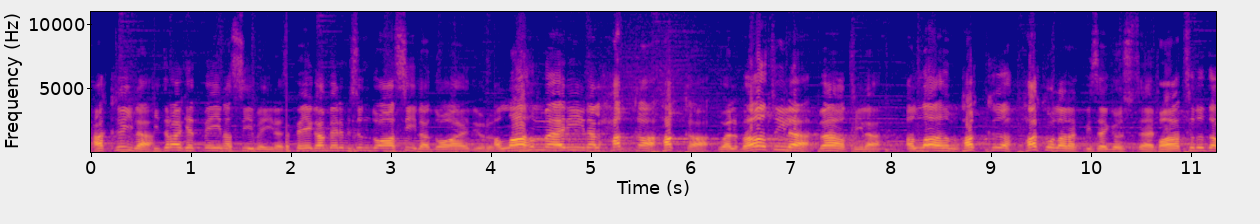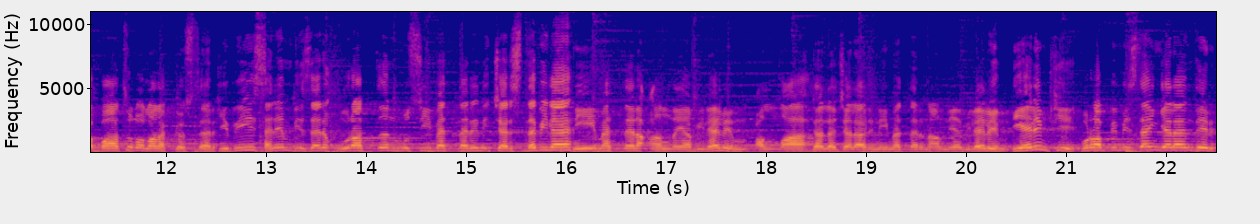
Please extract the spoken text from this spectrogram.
hakkıyla idrak etmeyi nasip eylesin. Peygamberimizin duasıyla dua ediyoruz. Allahümme erinel hakka hakka vel batila batila. Allah'ım hakkı hak olarak bize göster. Batılı da batıl olarak göster. Ki biz senin bizleri uğrattığın musibetlerin içerisinde bile nimetleri anlayabilelim. Allah Celle Celaluhu nimetlerini anlayabilelim. Diyelim ki bu Rabbimizden gelendir.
